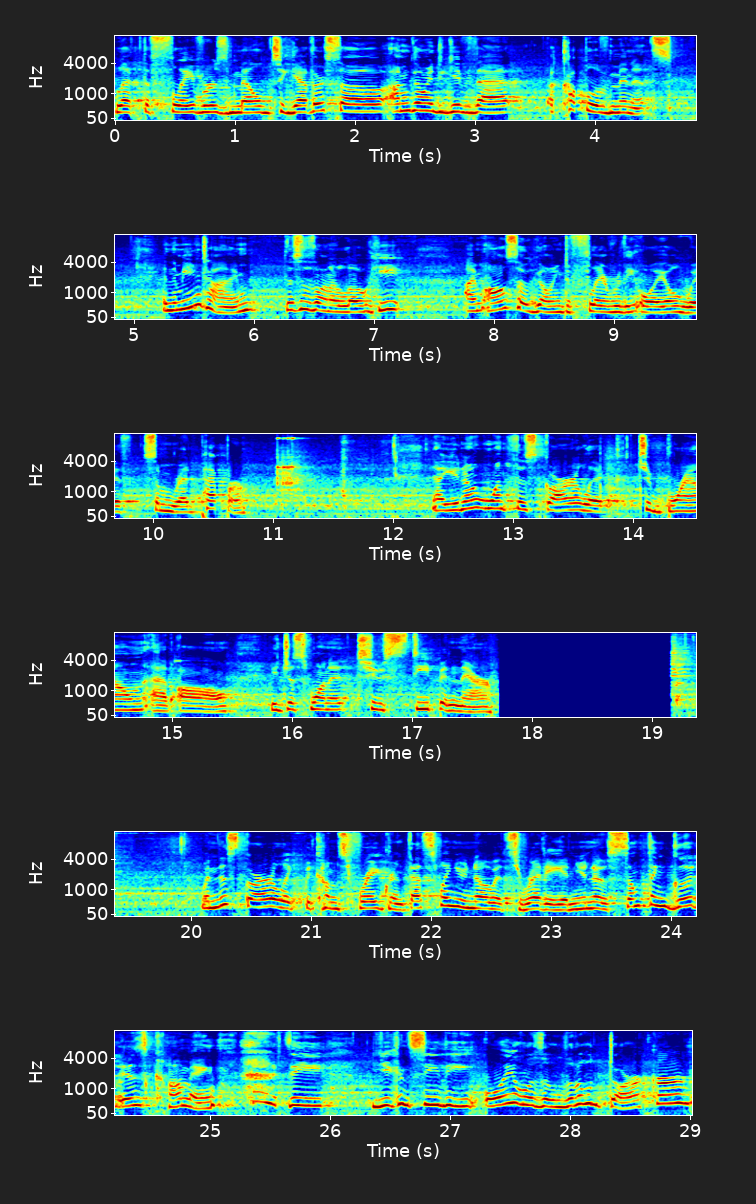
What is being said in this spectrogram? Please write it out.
let the flavors meld together. So I'm going to give that a couple of minutes. In the meantime, this is on a low heat. I'm also going to flavor the oil with some red pepper. Now you don't want this garlic to brown at all. You just want it to steep in there. When this garlic becomes fragrant, that's when you know it's ready and you know something good is coming. The, you can see the oil is a little darker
